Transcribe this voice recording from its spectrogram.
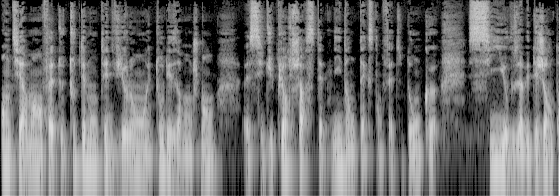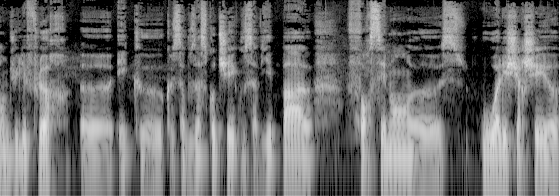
entièrement en fait toutes les montées de violon et tous les arrangements euh, c'est du pur Charles Stepney dans le texte en fait donc euh, si vous avez déjà entendu Les Fleurs euh, et que, que ça vous a scotché que vous saviez pas forcément euh, où aller chercher euh,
